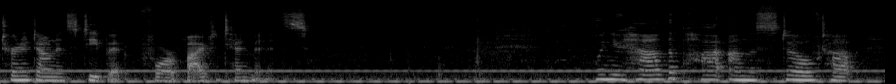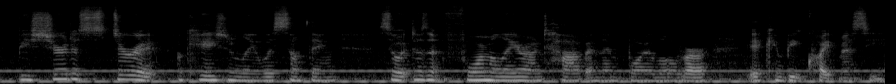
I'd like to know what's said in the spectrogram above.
turn it down and steep it for five to 10 minutes. When you have the pot on the stove top, be sure to stir it occasionally with something so it doesn't form a layer on top and then boil over. It can be quite messy.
